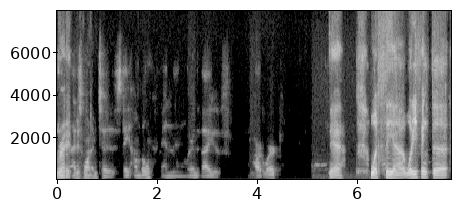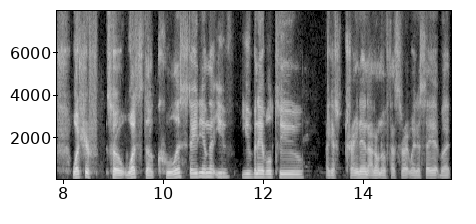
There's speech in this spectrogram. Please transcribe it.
Right. I just want him to stay humble and learn the value of hard work. Yeah. What's the uh what do you think the what's your so what's the coolest stadium that you've you've been able to I guess train in? I don't know if that's the right way to say it, but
